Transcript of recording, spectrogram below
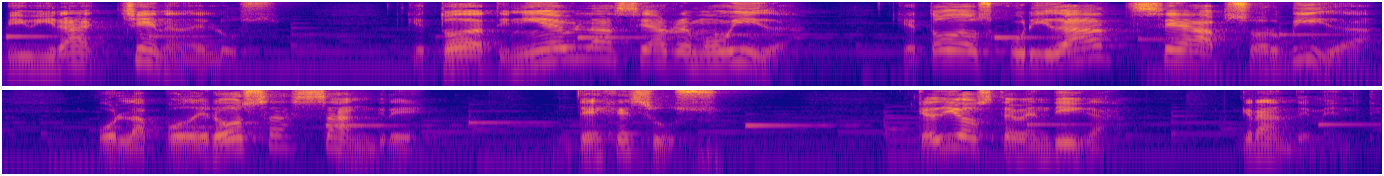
vivirá llena de luz que toda tiniebla sea removida, que toda oscuridad sea absorbida por la poderosa sangre de Jesús. Que Dios te bendiga grandemente.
